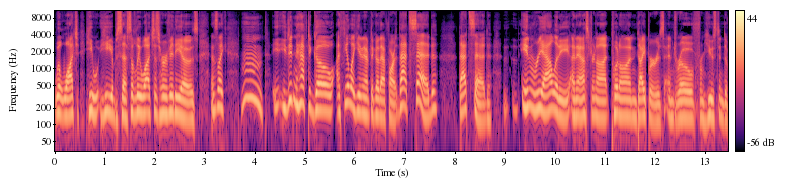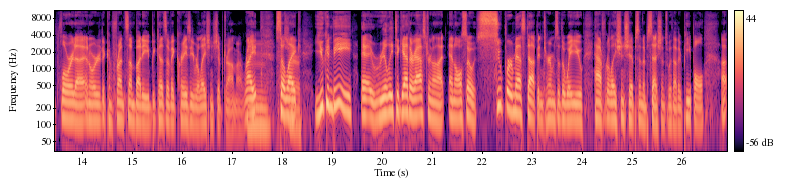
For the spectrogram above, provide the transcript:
we'll watch. He he obsessively watches her videos, and it's like, hmm, you didn't have to go. I feel like you didn't have to go that far. That said. That said, in reality, an astronaut put on diapers and drove from Houston to Florida in order to confront somebody because of a crazy relationship drama, right? so, like, you can be a really together astronaut and also super messed up in terms of the way you have relationships and obsessions with other people. Uh,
